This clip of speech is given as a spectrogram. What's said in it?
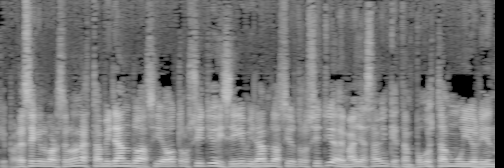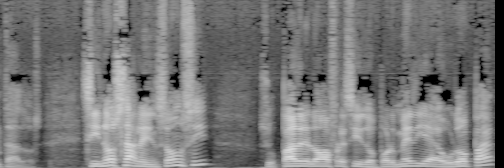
Que parece que el Barcelona está mirando hacia otro sitio y sigue mirando hacia otro sitio, además ya saben que tampoco están muy orientados. Si no sale en Sonsi, su padre lo ha ofrecido por media Europa,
